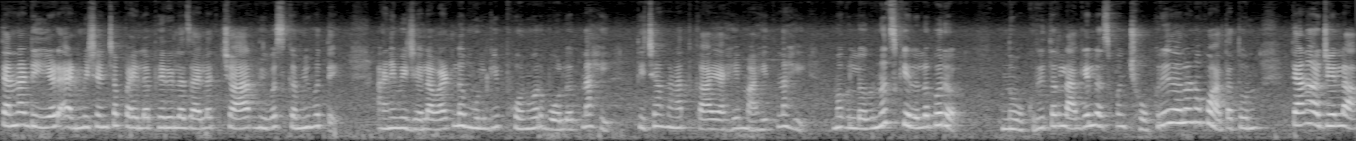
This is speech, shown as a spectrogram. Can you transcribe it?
त्यांना डी एड ॲडमिशनच्या पहिल्या फेरीला जायला चार दिवस कमी होते. आणि विजयला वाटलं मुलगी फोनवर बोलत नाही. तिच्या मनात काय आहे माहीत नाही. मग लग्नच केलेलं बरं. नोकरी तर लागेलच पण छोकरी झालं नको हातातून. त्यानं अजयला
